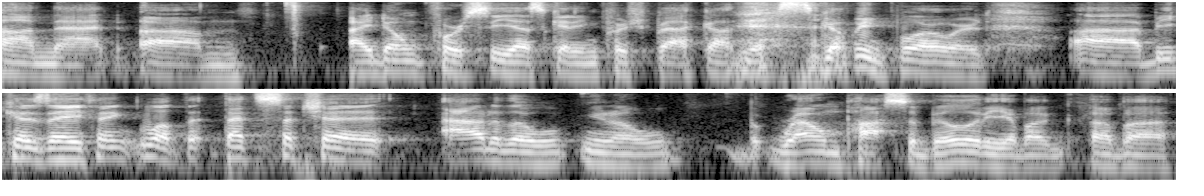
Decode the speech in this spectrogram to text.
on that. Um, I don't foresee us getting pushback on this going forward uh, because they think, well, th- that's such a out of the you know realm possibility of a of a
